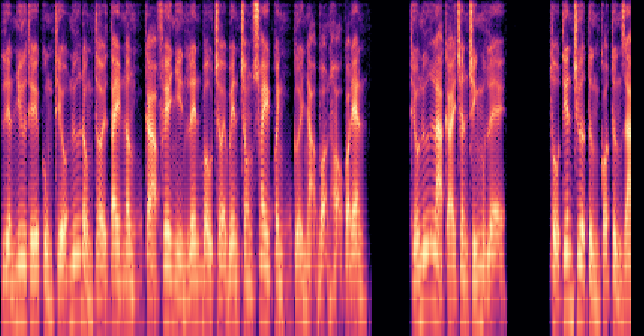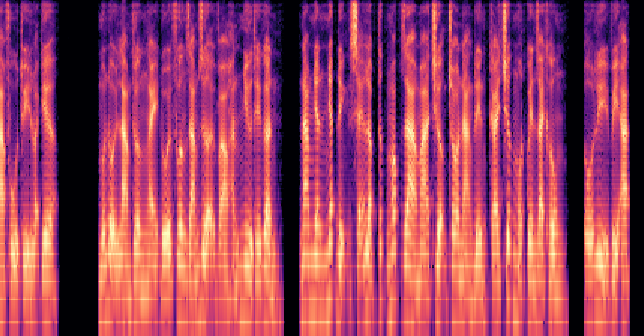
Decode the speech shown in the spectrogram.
liền như thế cùng thiếu nữ đồng thời tay nâng cà phê nhìn lên bầu trời bên trong xoay quanh cười nhạo bọn họ quá đen. Thiếu nữ là cái chân chính một lệ. Tổ tiên chưa từng có từng già phù thủy loại kia. Muốn đổi làm thường ngày đối phương dám dựa vào hắn như thế gần, nam nhân nhất định sẽ lập tức móc ra ma trượng cho nàng đến cái trước một quên dai không ố lì vị ạt,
